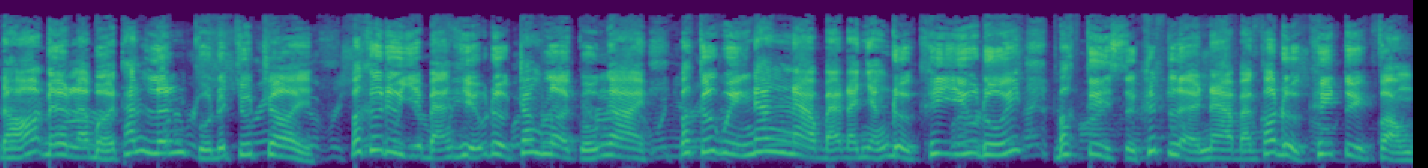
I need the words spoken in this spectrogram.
đó đều là bởi Thánh Linh của Đức Chúa Trời. Bất cứ điều gì bạn hiểu được trong lời của Ngài, bất cứ quyền năng nào bạn đã nhận được khi yếu đuối, bất kỳ sự khích lệ nào bạn có được khi tuyệt vọng,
